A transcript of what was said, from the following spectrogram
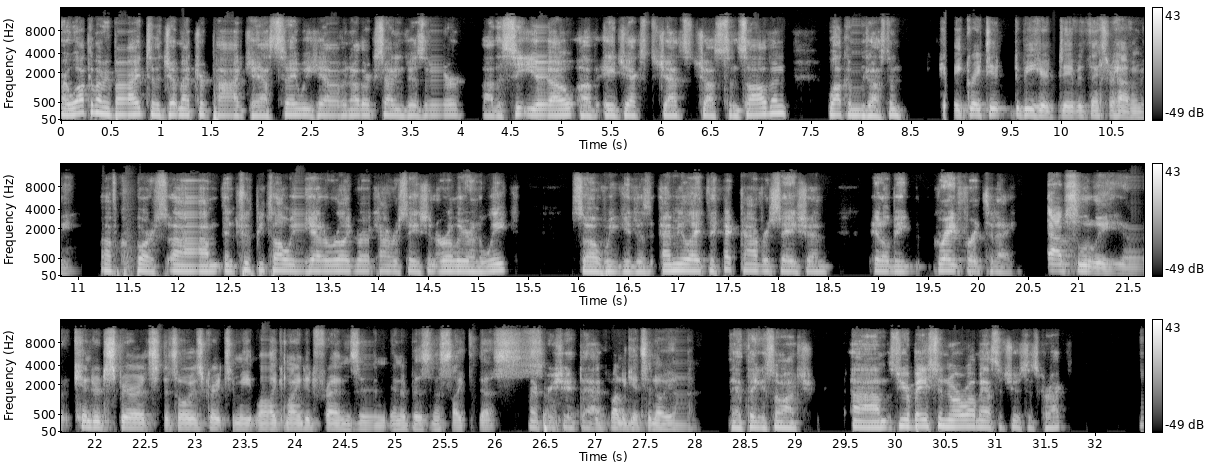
All right, welcome everybody to the Jetmetric podcast. Today we have another exciting visitor, uh, the CEO of Ajax Jets, Justin Sullivan. Welcome, Justin. Hey, great to, to be here, David. Thanks for having me. Of course. Um, and truth be told, we had a really great conversation earlier in the week. So if we could just emulate that conversation, it'll be great for today. Absolutely. kindred spirits. It's always great to meet like minded friends in, in a business like this. I appreciate so that. fun to get to know you. Yeah, thank you so much. Um, so you're based in Norwell, Massachusetts, correct?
